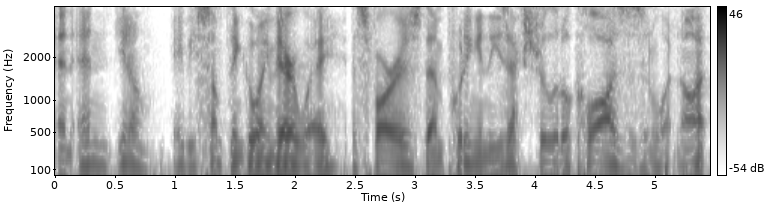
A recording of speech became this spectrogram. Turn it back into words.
and and you know maybe something going their way as far as them putting in these extra little clauses and whatnot,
